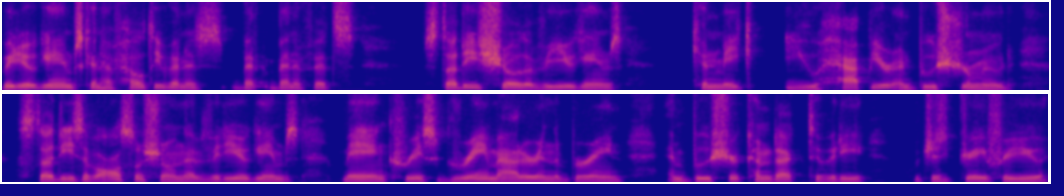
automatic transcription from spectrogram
Video games can have healthy benefits. Studies show that video games can make you happier and boost your mood. Studies have also shown that video games may increase gray matter in the brain and boost your conductivity, which is great for you.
